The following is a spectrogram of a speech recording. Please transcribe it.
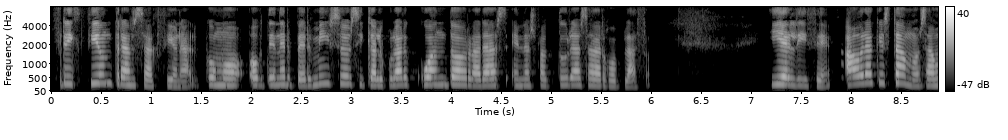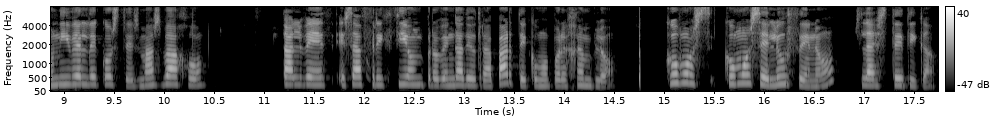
fricción transaccional, como obtener permisos y calcular cuánto ahorrarás en las facturas a largo plazo. Y él dice, ahora que estamos a un nivel de costes más bajo, tal vez esa fricción provenga de otra parte, como por ejemplo, cómo, cómo se luce, ¿no? La estética.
